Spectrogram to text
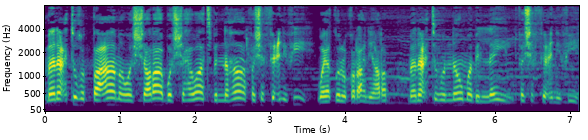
منعته الطعام والشراب والشهوات بالنهار فشفعني فيه. ويقول القرآن يا رب منعته النوم بالليل فشفعني فيه.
